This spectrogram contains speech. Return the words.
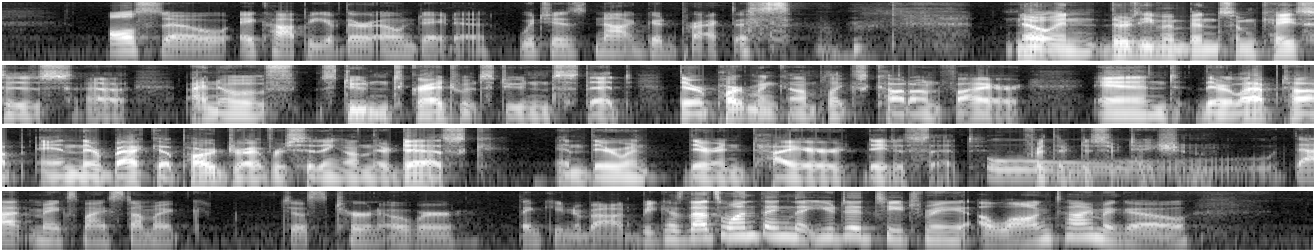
also a copy of their own data, which is not good practice. No, and there's even been some cases. Uh, I know of students, graduate students, that their apartment complex caught on fire, and their laptop and their backup hard drive were sitting on their desk, and there went their entire data set for their dissertation. That makes my stomach just turn over thinking about because that's one thing that you did teach me a long time ago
